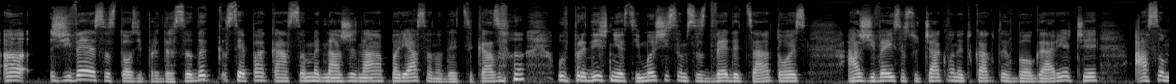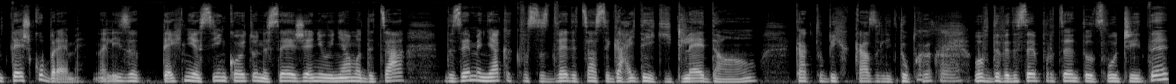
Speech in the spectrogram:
а, живея с този предразсъдък. Все пак аз съм една жена парясана, дет се казва, от предишния си мъж и съм с две деца. т.е. аз живея с очакването, както е в България, че аз съм тежко бреме. Нали, за техния син, който не се е женил и няма деца, да вземе някаква с две деца сега и да и ги гледа, както биха казали тук, okay. В 90% от случаите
